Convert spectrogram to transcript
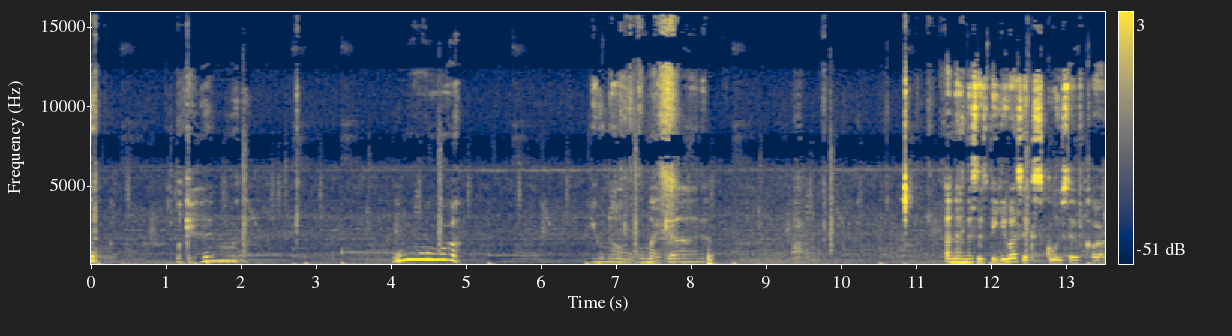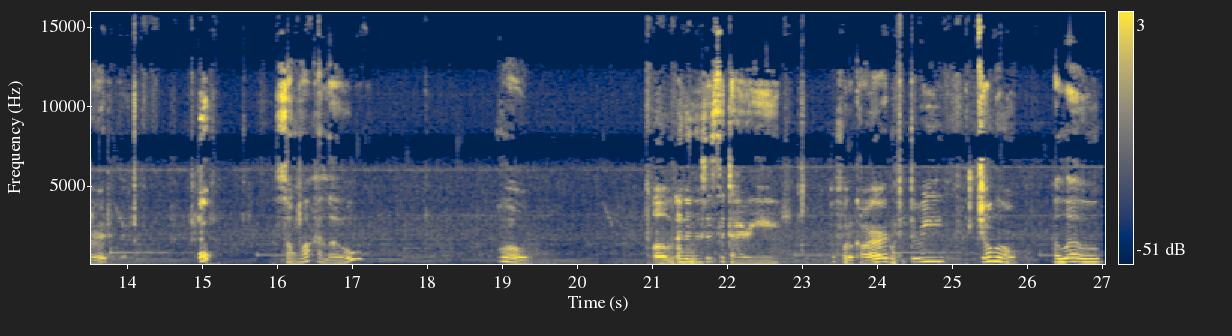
Ooh, look at him. Ooh. You know, oh my god. And then this is the US exclusive card. Oh, so what? Hello? Whoa. Um, and then this is the diary photo card. One, two, three. Jomo. Hello.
